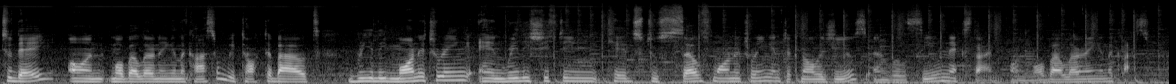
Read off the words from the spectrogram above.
Today on mobile learning in the classroom, we talked about really monitoring and really shifting kids to self monitoring and technology use. And we'll see you next time on mobile learning in the classroom.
